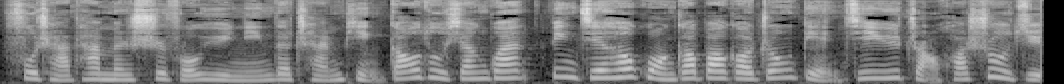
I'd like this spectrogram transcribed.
复查它们是否与您的产品高度相关，并结合广告报告中点击与转化数据，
